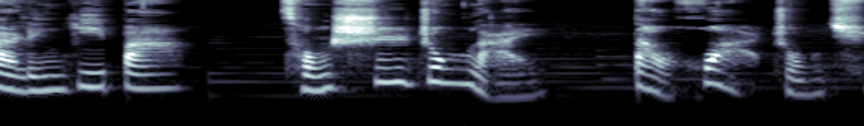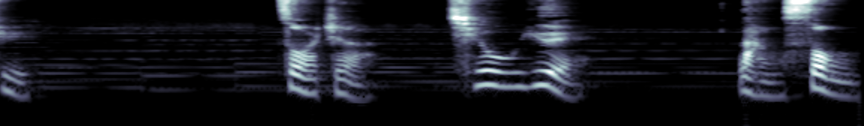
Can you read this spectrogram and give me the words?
二零一八，从诗中来到画中去。作者：秋月，朗诵：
